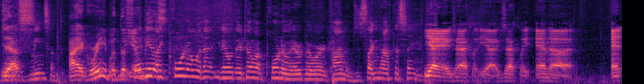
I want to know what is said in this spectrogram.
does Yes. mean something. I agree, but the Yeah, thing It'd be is, like porno without, you know, they're talking about porno and everybody wearing condoms. It's like not the same. Yeah, yeah, exactly. Yeah, exactly. And uh, and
